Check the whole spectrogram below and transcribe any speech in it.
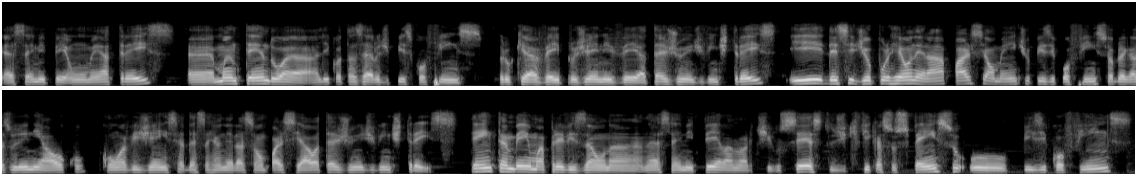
essa MP 163, é, mantendo a alíquota zero de PIS/COFINS para o QAV e para o GNV até junho de 23 e decidiu por reonerar parcialmente o PIS e COFINS sobre a gasolina e álcool com a vigência dessa reoneração parcial até junho de 23. Tem também uma previsão na, nessa MP, lá no artigo 6 de que fica suspenso o PIS e COFINS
